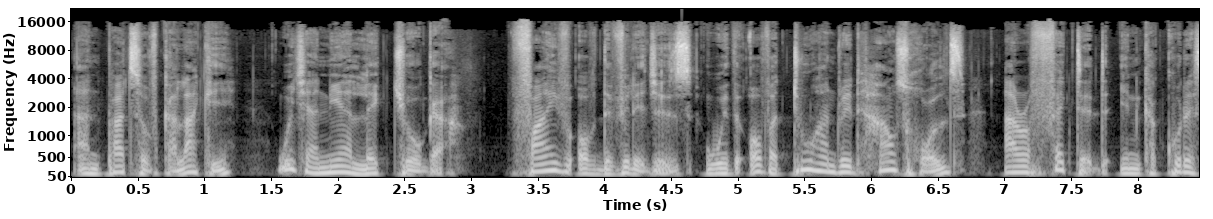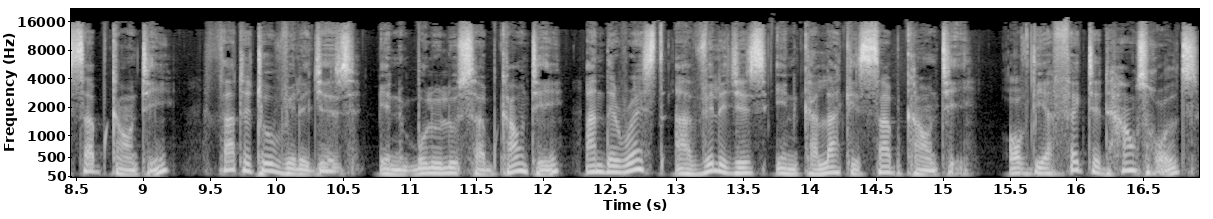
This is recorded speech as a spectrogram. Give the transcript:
and parts of Kalaki, which are near Lake Kyoga. Five of the villages with over 200 households are affected in Kakure sub-county 32 villages in Bululu sub-county, and the rest are villages in Kalaki sub-county. Of the affected households,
